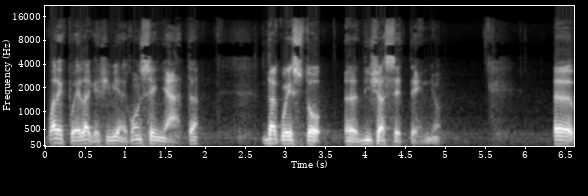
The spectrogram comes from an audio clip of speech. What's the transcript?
qual è quella che ci viene consegnata da questo eh, diciassettennio. Eh,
